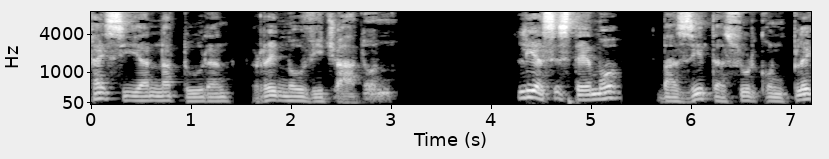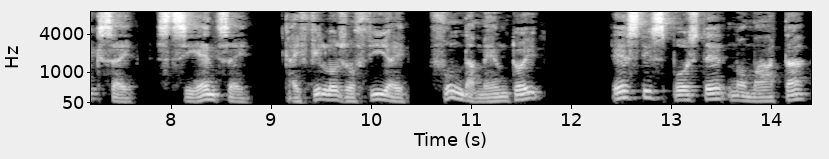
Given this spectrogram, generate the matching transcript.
cae sian naturan renovigiadon. Lia sistemo, basita sur complexae scienzae cae filosofiae fundamentoi, estis poste nomata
